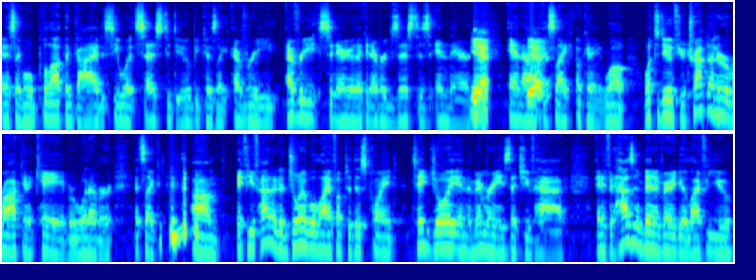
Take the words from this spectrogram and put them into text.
and it's like we'll pull out the guide to see what it says to do because like every every scenario that could ever exist is in there. Yeah, and uh, Yeah. it's like okay well what to do if you're trapped under a rock in a cave or whatever. It's like um, if you've had an enjoyable life up to this point take joy in the memories that you've had and if it hasn't been a very good life for you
